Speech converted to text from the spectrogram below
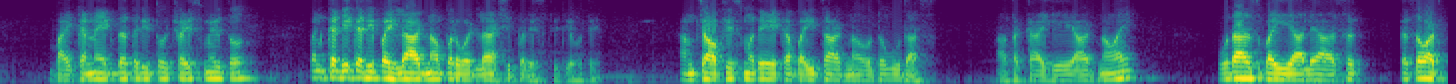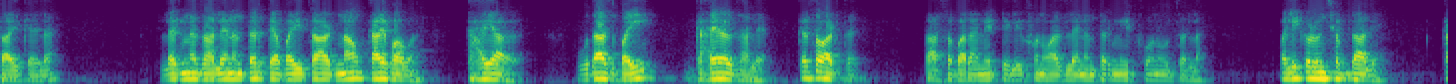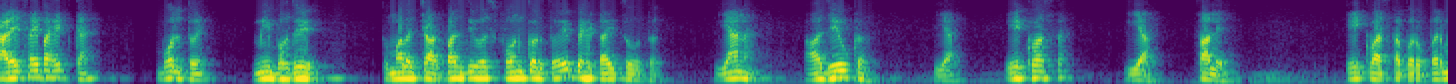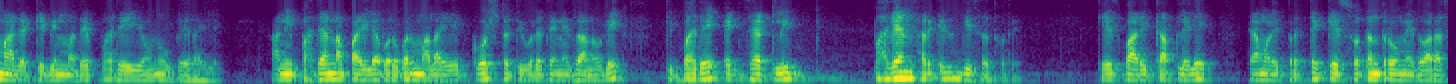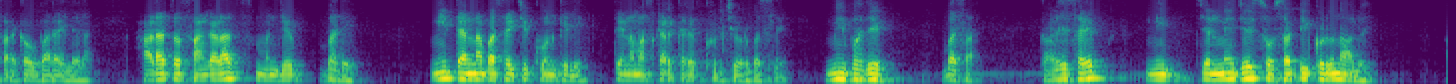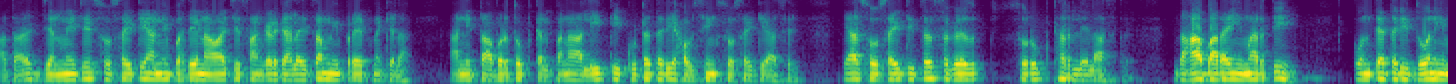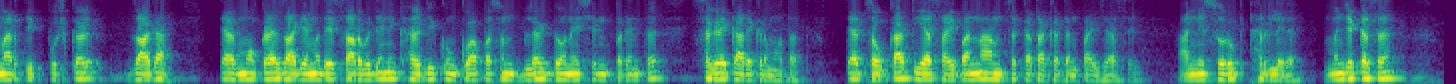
बायकांना एकदा तरी तो चॉईस मिळतो. पण कधीकधी पहिलं आडनाव परवडलं अशी परिस्थिती होते. आमच्या ऑफिसमध्ये एका बाईचं आडनाव होतं उदास. आता काय हे आडनाव आहे? उदास बाई आल्या असं कसं वाटतं ऐकायला? लग्न झाल्यानंतर त्या बाईचं आडनाव काय व्हावं? घायाळ. उदास बाई घायाळ झाल्या. कसं वाटतं? तासाभराने टेलिफोन वाजल्यानंतर मी फोन उचलला. पलीकडून शब्द आले, काळेसाहेब आहेत का? बोलतोय. मी भदे. तुम्हाला चार पाच दिवस फोन करतोय, भेटायचं होतं. या ना. आज येऊ का? या. एक वाजता? या. चालेल. एक वाजता बरोबर माझ्या केबिनमध्ये भदे येऊन उभे राहिले. आणि भद्यांना पाहिल्याबरोबर मला एक गोष्ट तीव्रतेने जाणवली की भदे एक्झॅक्टली भद्यांसारखेच दिसत होते. केस बारीक कापलेले, त्यामुळे प्रत्येक केस स्वतंत्र उमेदवारासारखा उभा राहिलेला. हाडाचा सांगाडाच म्हणजे भदे. मी त्यांना बसायची खून केली. ते नमस्कार करत खुर्चीवर बसले. मी भदे. बसा. काळेसाहेब, मी जन्मेजय सोसायटीकडून आलो आहे आता जन्मेजय सोसायटी आणि भदे नावाची सांगड घालायचा मी प्रयत्न केला आणि ताबडतोब कल्पना आली की कुठंतरी हाऊसिंग सोसायटी असेल. या सोसायटीचं सगळं स्वरूप ठरलेलं असतं. दहा बारा इमारती, कोणत्या तरी दोन इमारतीत पुष्कळ जागा, त्या मोकळ्या जागेमध्ये सार्वजनिक हळदी कुंकवापासून ब्लड डोनेशनपर्यंत सगळे कार्यक्रम होतात. त्या चौकात या साहेबांना आमचं कथाकथन पाहिजे असेल. आणि स्वरूप ठरलेलं म्हणजे कसं?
